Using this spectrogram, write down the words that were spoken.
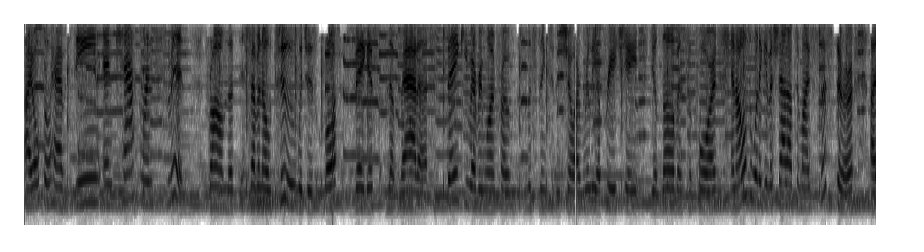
I also have Dean and Catherine Smith from the 702, which is Las Vegas, Nevada. Thank you, everyone, for listening to the show. I really appreciate your love and support. And I also want to give a shout out to my sister, uh,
